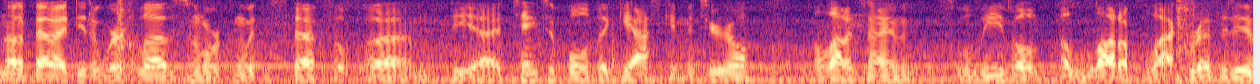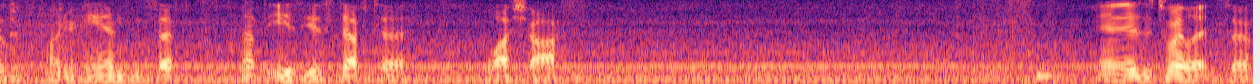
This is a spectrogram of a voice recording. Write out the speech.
Not a bad idea to wear gloves when working with the stuff. Um, the uh, tank the gasket material, a lot of times will leave a, a, lot of black residue on your hands and stuff. Not the easiest stuff to wash off. And it is a toilet, so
